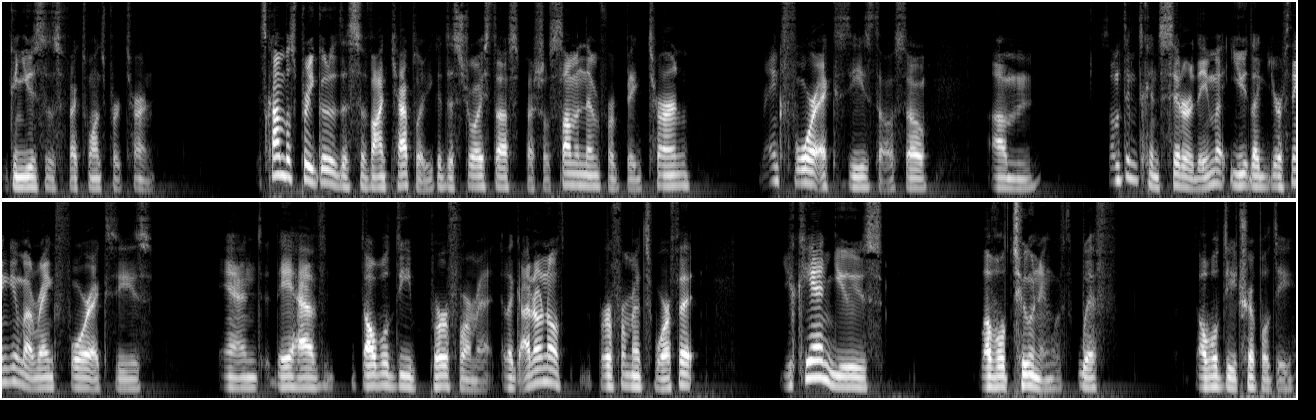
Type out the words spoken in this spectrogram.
You can use this effect once per turn. This combo is pretty good with the Savant Kepler. You could destroy stuff, special summon them for a big turn. Rank 4 Xyz though, so um, something to consider. They might you like you're thinking about rank 4 Xyz and they have double D burr. Like I don't know if burr worth it. You can use level tuning with with double D, triple D.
